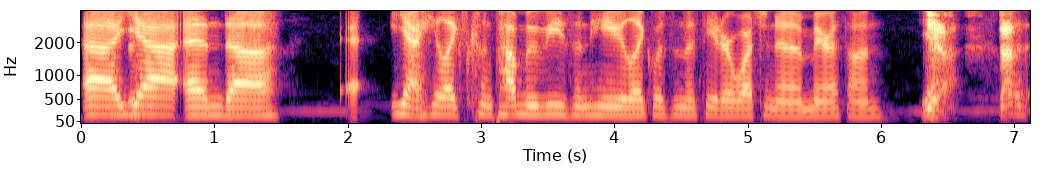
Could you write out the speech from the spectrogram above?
Uh, yeah, and uh, uh, yeah, he likes kung pao movies, and he like was in the theater watching a marathon. yeah, that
